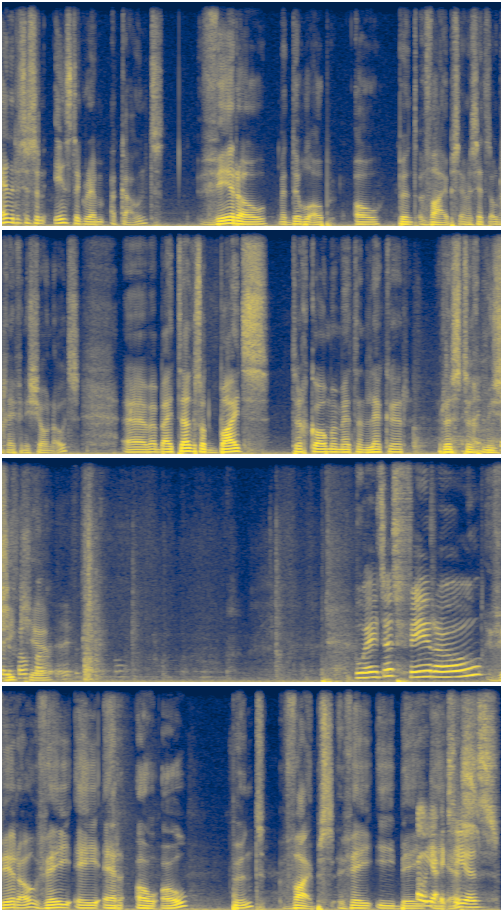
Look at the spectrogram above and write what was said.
En er is dus een Instagram-account. Vero met dubbel o, o vibes. En we zetten het ook nog even in de show notes. Eh, waarbij telkens wat bites terugkomen met een lekker rustig Even muziekje. Hoe heet het? Vero. Vero, V-E-R-O-O. Punt vibes. V-I-B-E-S. Oh ja, ik zie het.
